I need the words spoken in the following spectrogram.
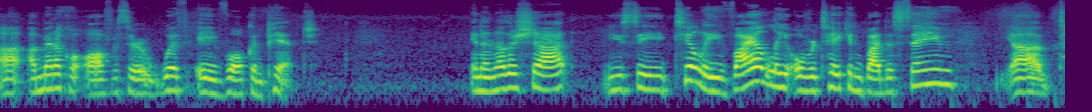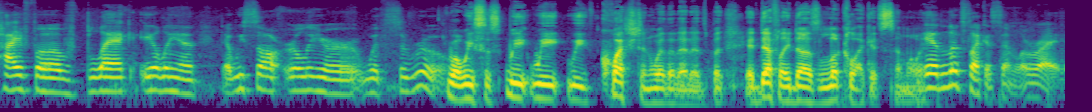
uh, a medical officer with a Vulcan pinch. In another shot, you see Tilly violently overtaken by the same uh, type of black alien that we saw earlier with Saru. Well, we we we we question whether that is, but it definitely does look like it's similar. It looks like it's similar, right?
